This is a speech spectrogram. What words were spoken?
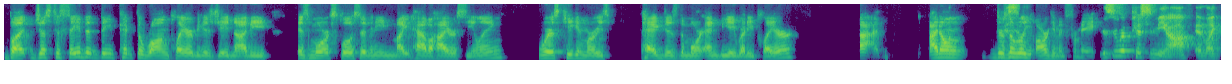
But just to say that they picked the wrong player because Jaden Ivey is more explosive and he might have a higher ceiling, whereas Keegan Murray's pegged as the more NBA ready player. I, I don't. There's this, no really argument for me. This is what pisses me off. And like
